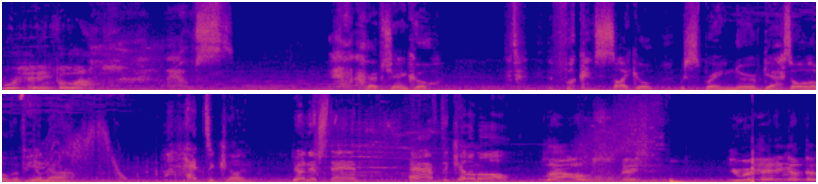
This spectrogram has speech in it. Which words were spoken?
You were heading for Laos. Laos. Kravchenko. The fucking psycho was spraying nerve gas all over Vietnam. I had to kill him. You understand? I have to kill them all. Laos, Mason. You were heading up the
